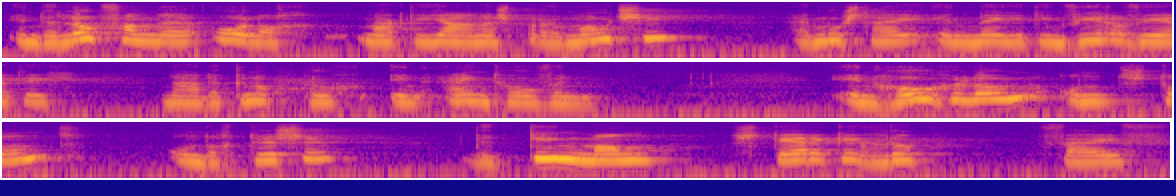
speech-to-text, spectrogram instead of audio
In de loop van de oorlog maakte Janus promotie en moest hij in 1944 naar de knokploeg in Eindhoven. In Hogeloon ontstond ondertussen de tien man sterke groep 5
